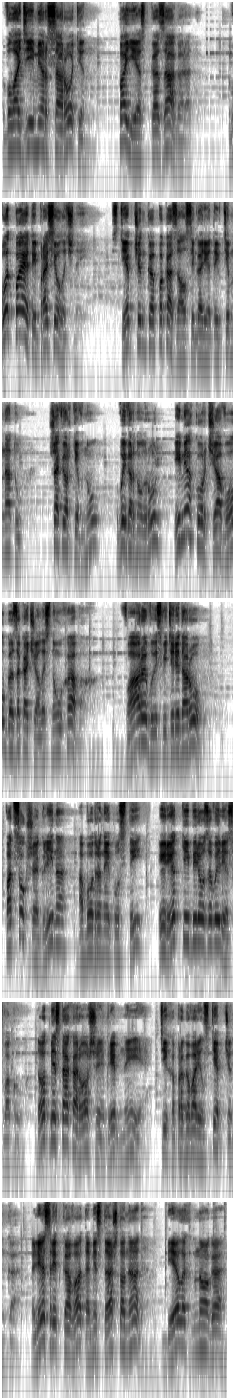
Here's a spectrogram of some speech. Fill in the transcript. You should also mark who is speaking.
Speaker 1: Владимир Соротин. Поездка за город. Вот по этой проселочной. Степченко показал сигаретой в темноту. Шофер кивнул, вывернул руль, и мягко урча Волга закачалась на ухабах. Фары высветили дорогу. Подсохшая глина, ободранные кусты и редкий березовый лес вокруг. «Тут места хорошие, грибные», – тихо проговорил Степченко. «Лес редковат, а места что надо. Белых много.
